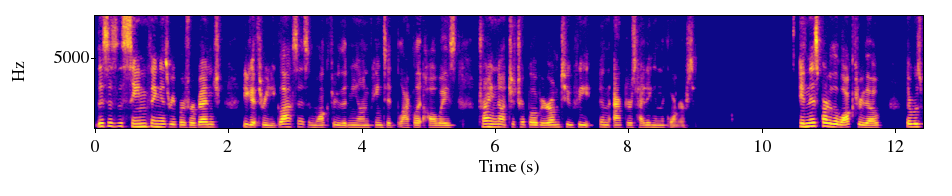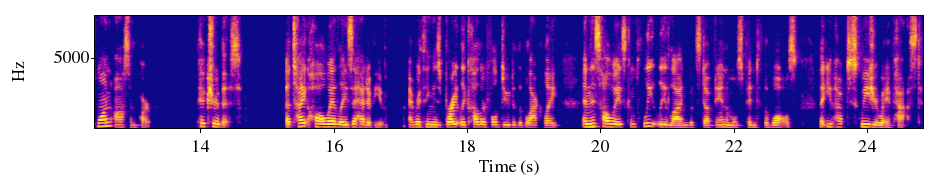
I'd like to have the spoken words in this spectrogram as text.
This is the same thing as Reaper's Revenge. You get 3D glasses and walk through the neon painted blacklit hallways, trying not to trip over your own two feet and the actors hiding in the corners. In this part of the walkthrough, though, there was one awesome part. Picture this a tight hallway lays ahead of you. Everything is brightly colorful due to the black light, and this hallway is completely lined with stuffed animals pinned to the walls that you have to squeeze your way past.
